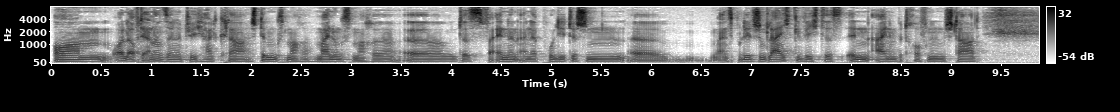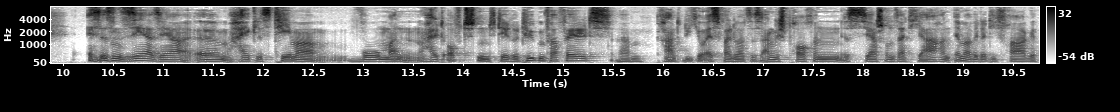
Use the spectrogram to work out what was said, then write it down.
Um, und auf der anderen Seite natürlich halt klar Stimmungsmache, Meinungsmache, äh, das Verändern einer politischen, äh, eines politischen Gleichgewichtes in einem betroffenen Staat. Es ist ein sehr, sehr ähm, heikles Thema, wo man halt oft in Stereotypen verfällt. Ähm, gerade die US, weil du hast es angesprochen, ist ja schon seit Jahren immer wieder die Frage,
